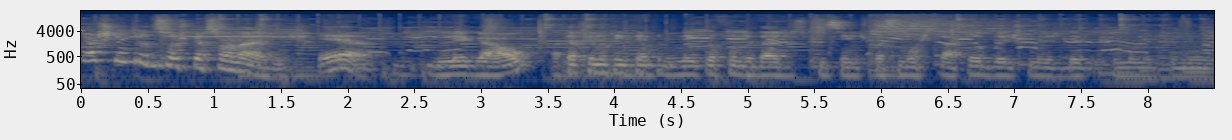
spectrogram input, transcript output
Eu acho que a introdução aos personagens é legal, até porque não tem tempo nem profundidade suficiente para se mostrar todos eles como eles como, como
